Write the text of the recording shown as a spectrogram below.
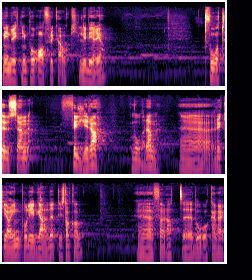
med inriktning på Afrika och Liberia. 2004, våren, eh, rycker jag in på Livgardet i Stockholm eh, för att då åka iväg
